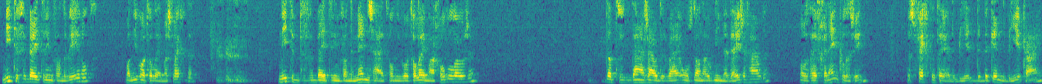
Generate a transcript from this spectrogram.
Niet de verbetering van de wereld, want die wordt alleen maar slechter. Niet de verbetering van de mensheid, want die wordt alleen maar goddelozer. Dat, daar zouden wij ons dan ook niet mee bezighouden. Want het heeft geen enkele zin. Dat is vechten tegen de, de bekende bierkaai.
